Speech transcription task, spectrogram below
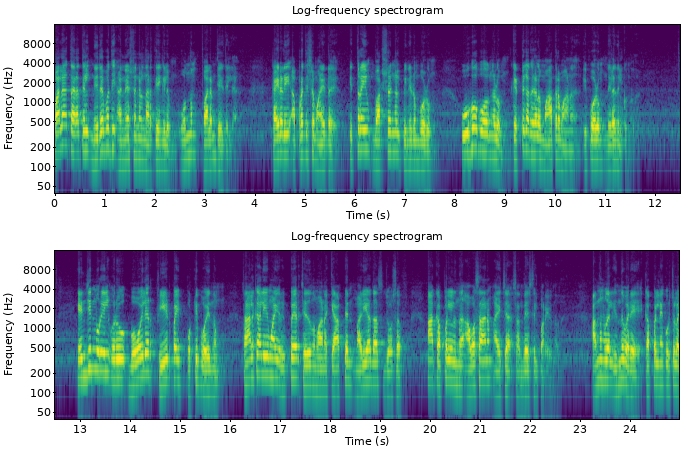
പല തരത്തിൽ നിരവധി അന്വേഷണങ്ങൾ നടത്തിയെങ്കിലും ഒന്നും ഫലം ചെയ്തില്ല. കൈരളി അപ്രത്യക്ഷമായിട്ട് ഇത്രയും വർഷങ്ങൾ പിന്നിടുമ്പോഴും ഊഹോപോഹങ്ങളും കെട്ടുകഥകളും മാത്രമാണ് ഇപ്പോഴും നിലനിൽക്കുന്നത്. എഞ്ചിൻ മുറിയിൽ ഒരു ബോയിലർ ഫീഡ് പൈപ്പ് പൊട്ടിപ്പോയെന്നും താൽക്കാലികമായി റിപ്പയർ ചെയ്തെന്നുമാണ് ക്യാപ്റ്റൻ മരിയാദാസ് ജോസഫ് ആ കപ്പലിൽ നിന്ന് അവസാനം അയച്ച സന്ദേശത്തിൽ പറയുന്നത്. അന്നു മുതൽ ഇന്ന് വരെ കപ്പലിനെക്കുറിച്ചുള്ള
